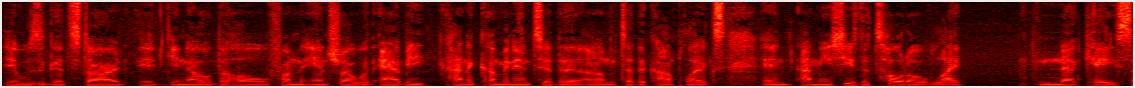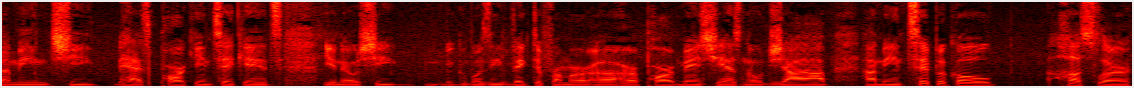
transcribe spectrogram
It was a good start. It you know the whole from the intro with Abby kind of coming into the um to the complex, and I mean she's a total like nutcase. I mean she has parking tickets. You know she was evicted from her uh, her apartment. She has no job. I mean typical hustler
